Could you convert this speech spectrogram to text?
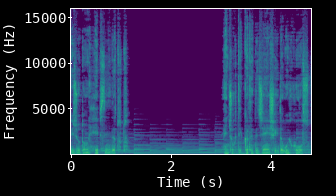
vücudunu hep zinde tut. En çok dikkat edeceğin şey de uyku olsun.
